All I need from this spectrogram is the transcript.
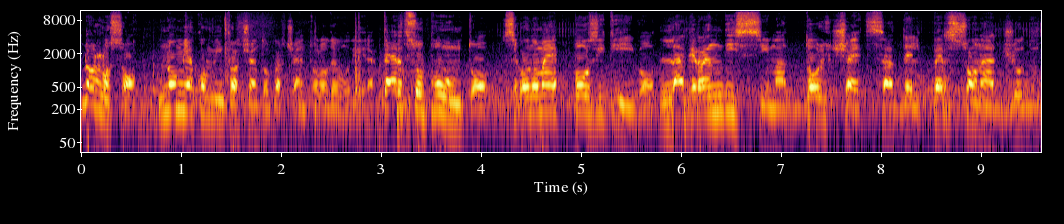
Non lo so, non mi ha convinto al 100%, lo devo dire. Terzo punto, secondo me positivo, la grandissima dolcezza del personaggio di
